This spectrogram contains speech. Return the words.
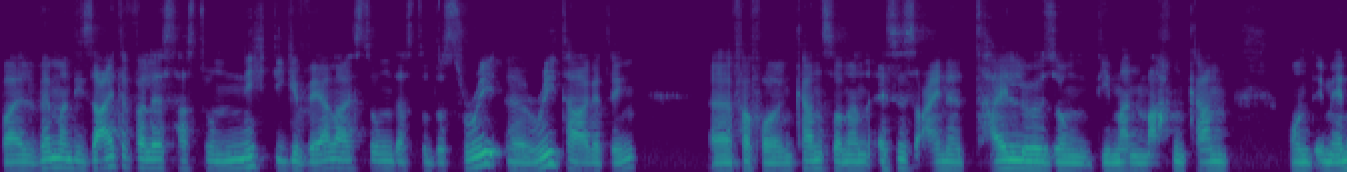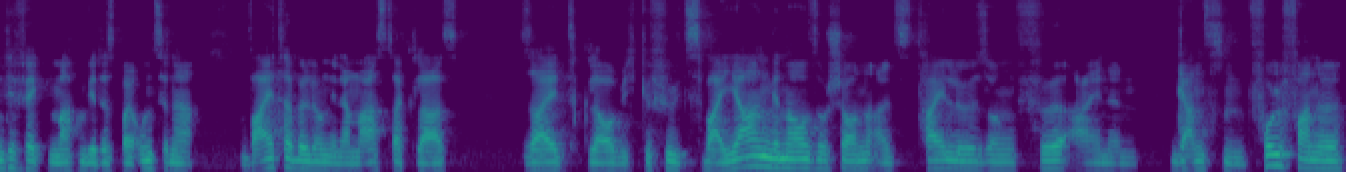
weil wenn man die Seite verlässt, hast du nicht die Gewährleistung, dass du das Re äh, Retargeting äh, verfolgen kannst, sondern es ist eine Teillösung, die man machen kann. Und im Endeffekt machen wir das bei uns in der Weiterbildung, in der Masterclass seit, glaube ich, gefühlt zwei Jahren genauso schon als Teillösung für einen ganzen Full Funnel.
